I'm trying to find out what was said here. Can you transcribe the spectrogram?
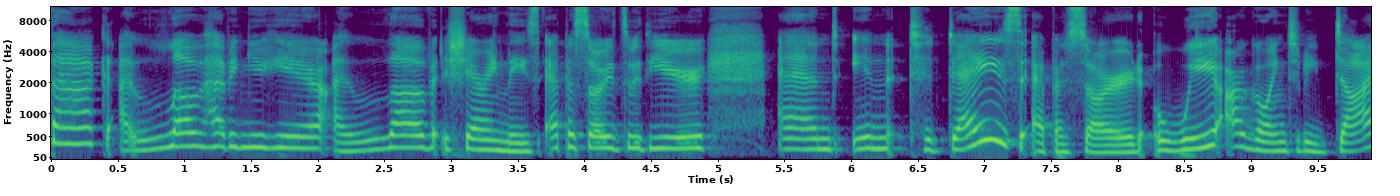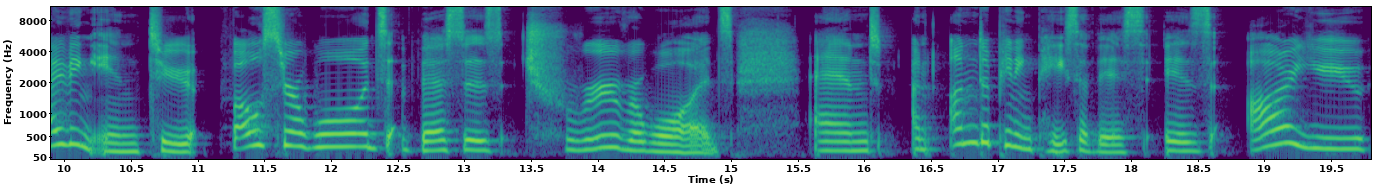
back. I love having you here. I love sharing these episodes with you. And in today's episode, we are going to be diving into false rewards versus true rewards. And an underpinning piece of this is are you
